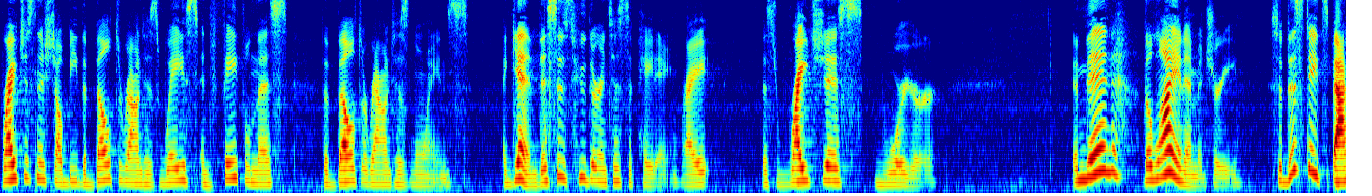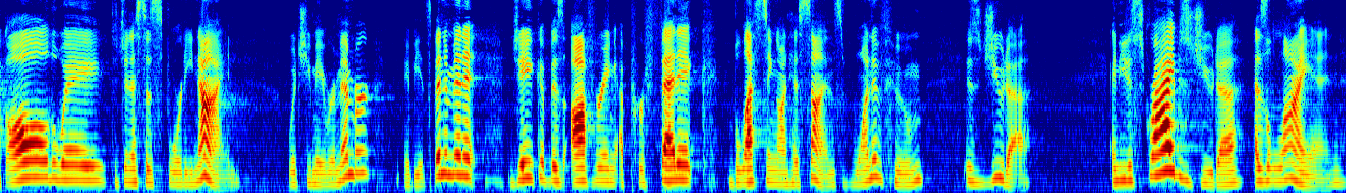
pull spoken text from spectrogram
Righteousness shall be the belt around his waist, and faithfulness the belt around his loins. Again, this is who they're anticipating, right? This righteous warrior. And then the lion imagery. So this dates back all the way to Genesis 49, which you may remember, maybe it's been a minute. Jacob is offering a prophetic blessing on his sons, one of whom is Judah. And he describes Judah as a lion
